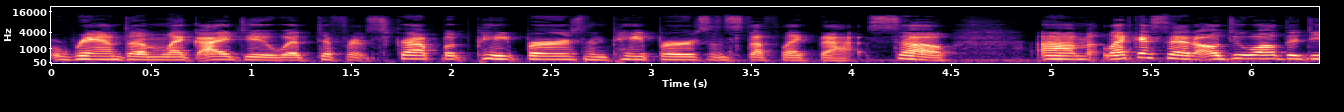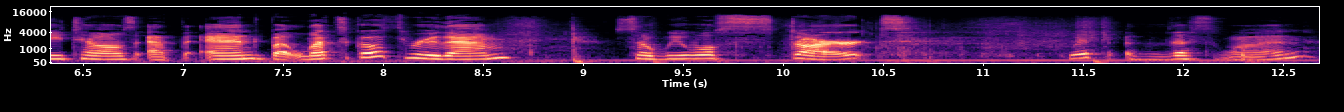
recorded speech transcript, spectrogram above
random like I do with different scrapbook papers and papers and stuff like that. So, um, like I said, I'll do all the details at the end, but let's go through them. So we will start with this one.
